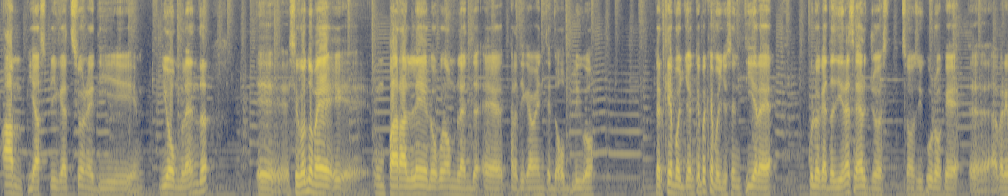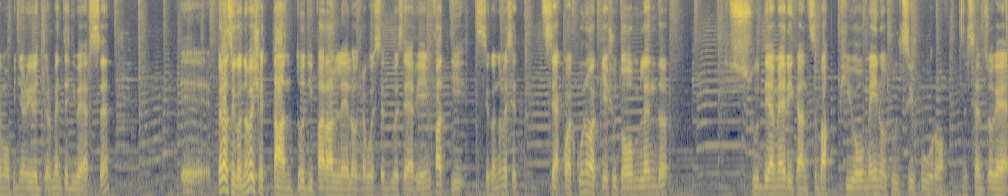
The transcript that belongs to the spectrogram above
ampia spiegazione di, di Homeland, eh, secondo me eh, un parallelo con Homeland è praticamente d'obbligo. Perché voglio, anche perché voglio sentire quello che ha da dire Sergio sono sicuro che eh, avremo opinioni leggermente diverse. Però secondo me c'è tanto di parallelo tra queste due serie. Infatti, secondo me, se, se a qualcuno è piaciuto Homeland, su The Americans va più o meno sul sicuro. Nel senso che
